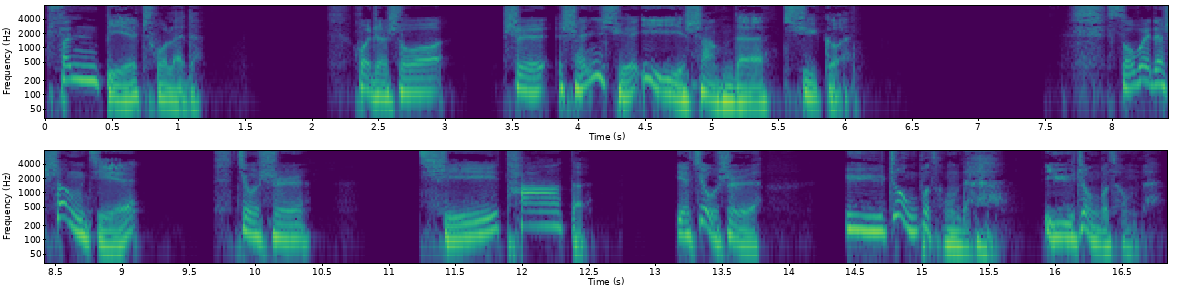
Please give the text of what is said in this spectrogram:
分别出来的，或者说是神学意义上的区隔。所谓的圣洁，就是其他的，也就是与众不同的，与众不同的。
